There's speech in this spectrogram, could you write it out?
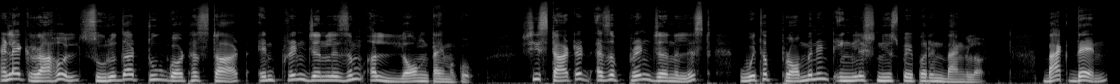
And like Rahul, Suhruda too got her start in print journalism a long time ago. She started as a print journalist with a prominent English newspaper in Bangalore. Back then,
